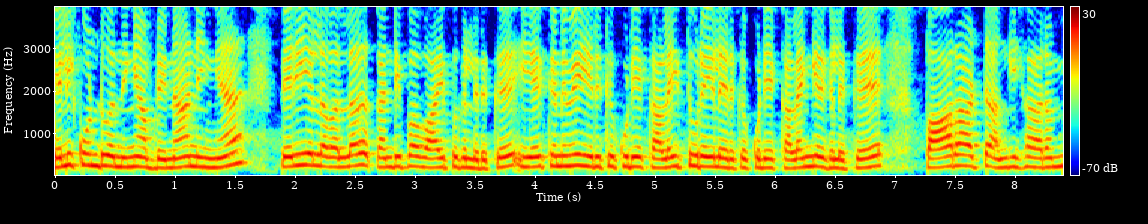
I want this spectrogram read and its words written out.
வெளிக்கொண்டு வந்தீங்க அப்படின்னா நீங்கள் பெரிய லெவலில் கண்டிப்பாக வாய்ப்புகள் இருக்குது ஏற்கனவே இருக்கக்கூடிய கலைத்துறையில் இருக்கக்கூடிய கலைஞர்களுக்கு பாராட்டு அங்கீகாரம்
